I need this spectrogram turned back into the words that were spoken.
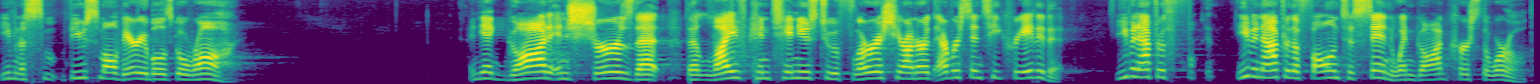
even a few small variables go wrong. And yet, God ensures that, that life continues to flourish here on earth ever since He created it, even after, even after the fall into sin when God cursed the world.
